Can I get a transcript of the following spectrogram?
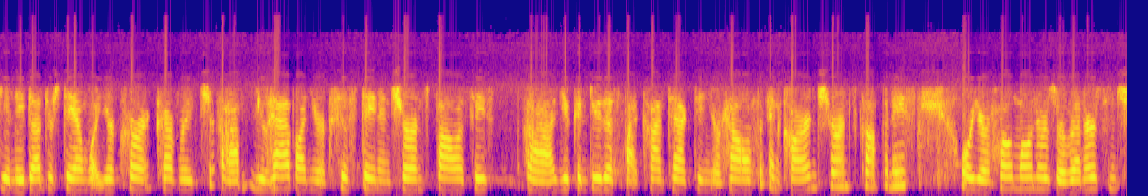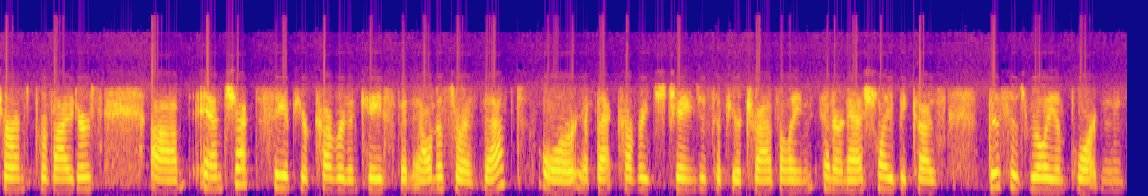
you need to understand what your current coverage um, you have on your existing insurance policies uh, you can do this by contacting your health and car insurance companies or your homeowners or renters insurance providers uh, and check to see if you're covered in case of an illness or a theft or if that coverage changes if you're traveling internationally because this is really important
